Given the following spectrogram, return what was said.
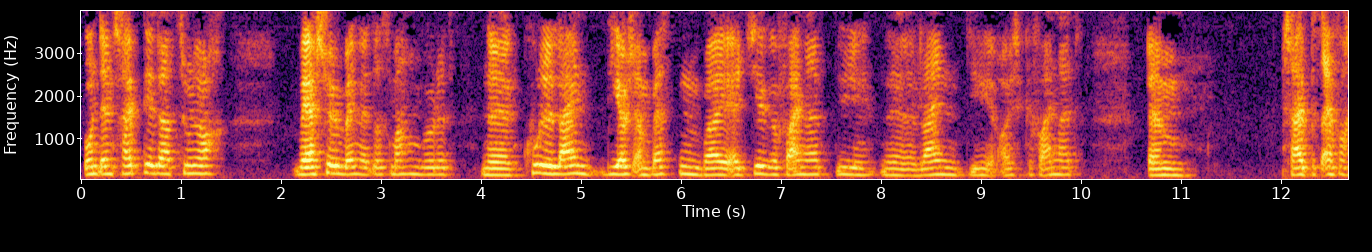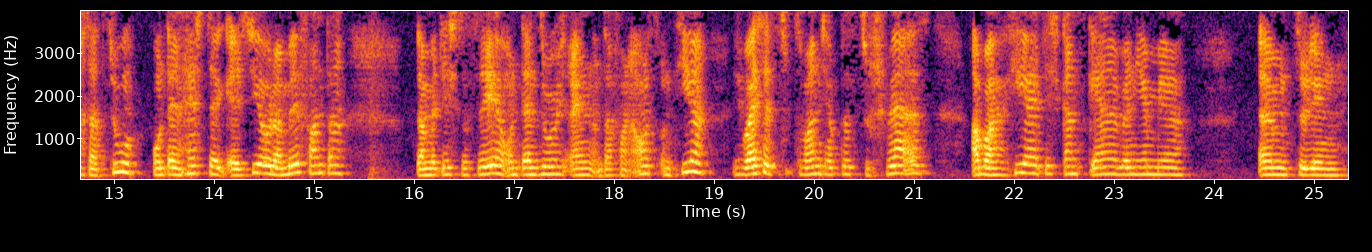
Und dann schreibt ihr dazu noch, wäre schön, wenn ihr das machen würdet, eine coole Line, die euch am besten bei LG gefallen hat, die, eine Line, die euch gefallen hat. Ähm, schreibt es einfach dazu und dann Hashtag LG oder Milfhunter, damit ich das sehe und dann suche ich einen davon aus. Und hier, ich weiß jetzt zwar nicht, ob das zu schwer ist, aber hier hätte ich ganz gerne, wenn ihr mir ähm, zu den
